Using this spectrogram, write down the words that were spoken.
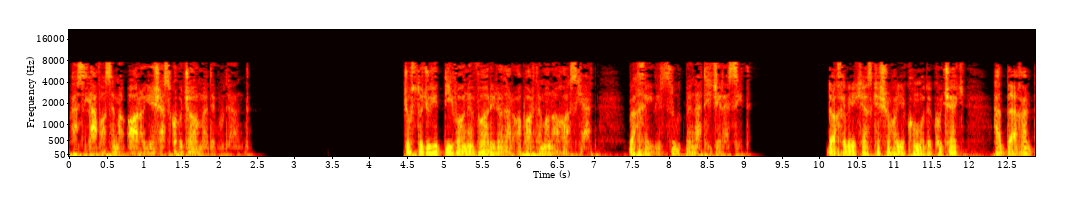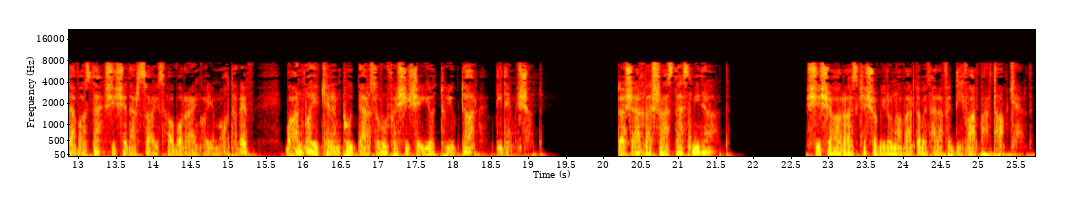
پس لوازم آرایش از کجا آمده بودند؟ جستجوی دیوانه واری را در آپارتمان آغاز کرد و خیلی زود به نتیجه رسید. داخل یکی از کشوهای کمد کوچک حداقل دوازده شیشه در سایزها و رنگهای مختلف با انواع کرمپود در ظروف شیشهای و تویوبدار دیده می‌شد. داشت عقلش را از دست می‌داد. شیشه ها را از کشو بیرون آورد و به طرف دیوار پرتاب کرد.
